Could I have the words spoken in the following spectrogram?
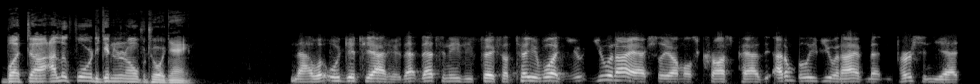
But uh, I look forward to getting an over to a game. Now we'll get you out here. That that's an easy fix. I'll tell you what. You you and I actually almost crossed paths. I don't believe you and I have met in person yet,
